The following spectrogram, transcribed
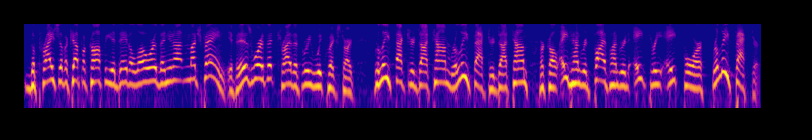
the price of a cup of coffee a day to lower, then you're not in much pain. If it is worth it, try the three week quick start. ReliefFactor.com, ReliefFactor.com, or call 800 500 8384. Relief Factor.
